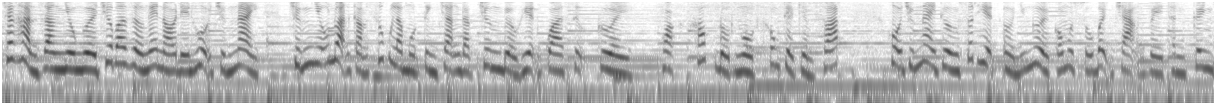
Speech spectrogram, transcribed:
Chắc hẳn rằng nhiều người chưa bao giờ nghe nói đến hội chứng này. Chứng nhiễu loạn cảm xúc là một tình trạng đặc trưng biểu hiện qua sự cười hoặc khóc đột ngột không thể kiểm soát. Hội chứng này thường xuất hiện ở những người có một số bệnh trạng về thần kinh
